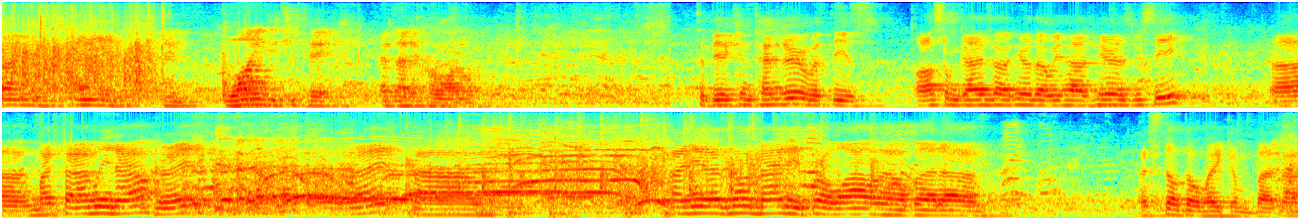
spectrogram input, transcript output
So, um, why did you pick Atletico Ottawa? to be a contender with these awesome guys out here that we have here, as you see. Uh, my family now, right? right? Um, I mean, I've known Manny for a while now, but uh, I still don't like him. But um,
